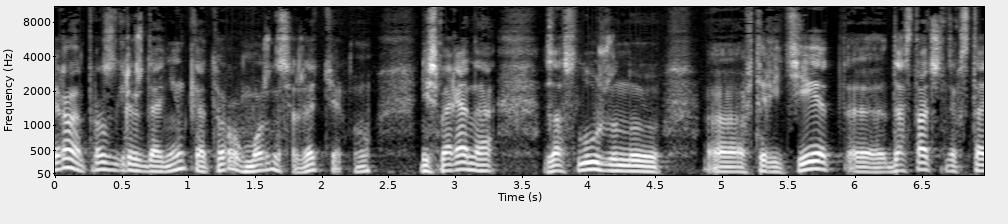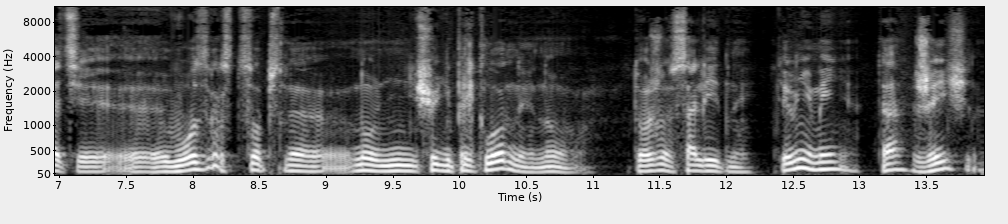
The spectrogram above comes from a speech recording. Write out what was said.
Теперь она просто гражданин, которого можно сажать в тюрьму. Несмотря на заслуженную э, авторитет, э, достаточно, кстати, э, возраст, собственно, ну, ничего не преклонный, но тоже солидный. Тем не менее, да, женщина.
